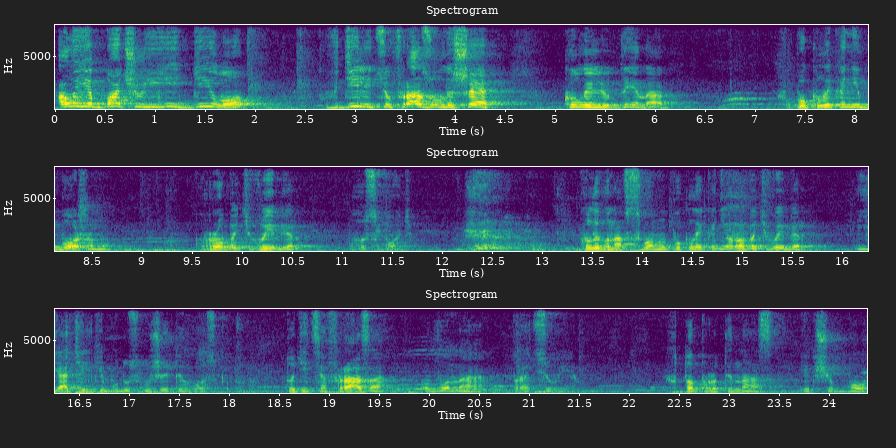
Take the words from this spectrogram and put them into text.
Але я бачу її діло в ділі цю фразу лише коли людина в покликанні Божому робить вибір Господь. Коли вона в своєму покликанні робить вибір, я тільки буду служити Господу. Тоді ця фраза вона працює. Хто проти нас, якщо Бог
